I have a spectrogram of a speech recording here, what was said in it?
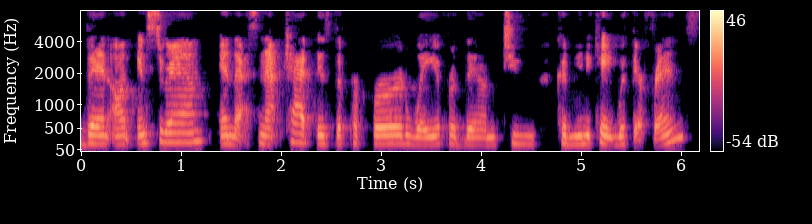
than on Instagram, and that Snapchat is the preferred way for them to communicate with their friends.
